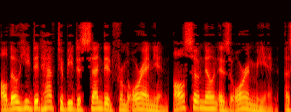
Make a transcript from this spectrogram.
although he did have to be descended from Oranyan also known as Oranmiyan, a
